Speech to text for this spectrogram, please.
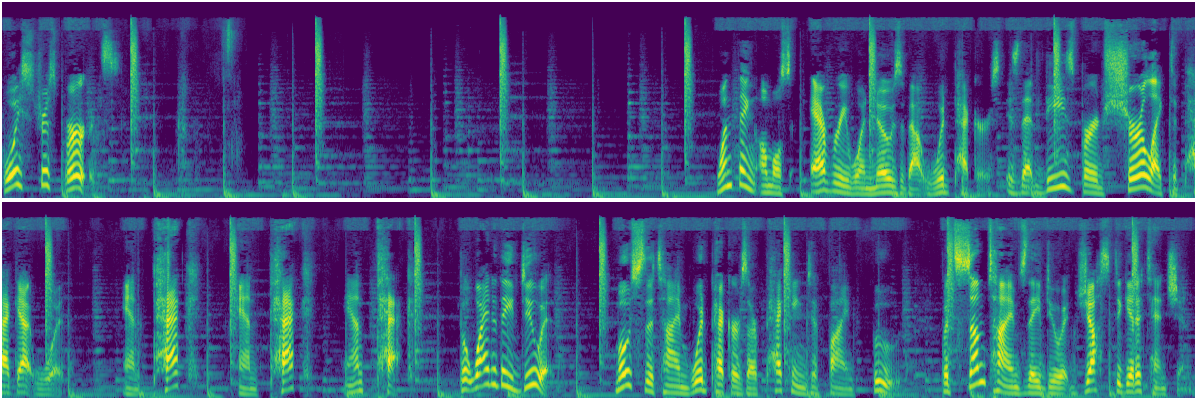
boisterous birds. One thing almost everyone knows about woodpeckers is that these birds sure like to peck at wood. And peck, and peck, and peck. But why do they do it? Most of the time, woodpeckers are pecking to find food, but sometimes they do it just to get attention.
